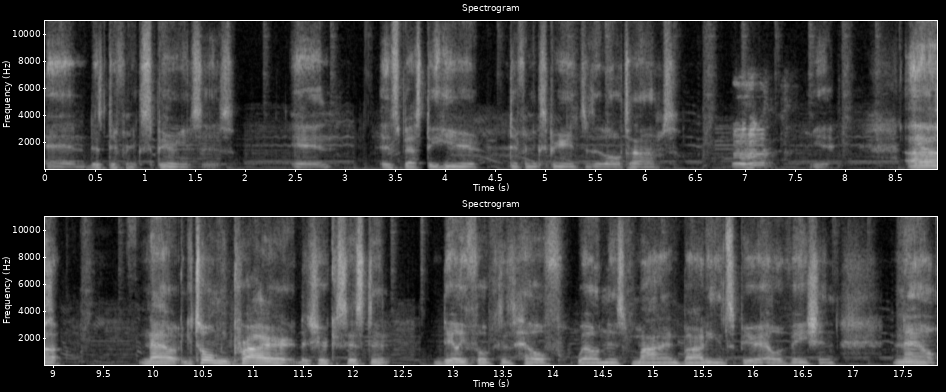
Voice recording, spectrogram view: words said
and there's different experiences, and it's best to hear different experiences at all times. Mhm. Yeah. Uh, now you told me prior that your consistent daily focus is health, wellness, mind, body, and spirit elevation. Now,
